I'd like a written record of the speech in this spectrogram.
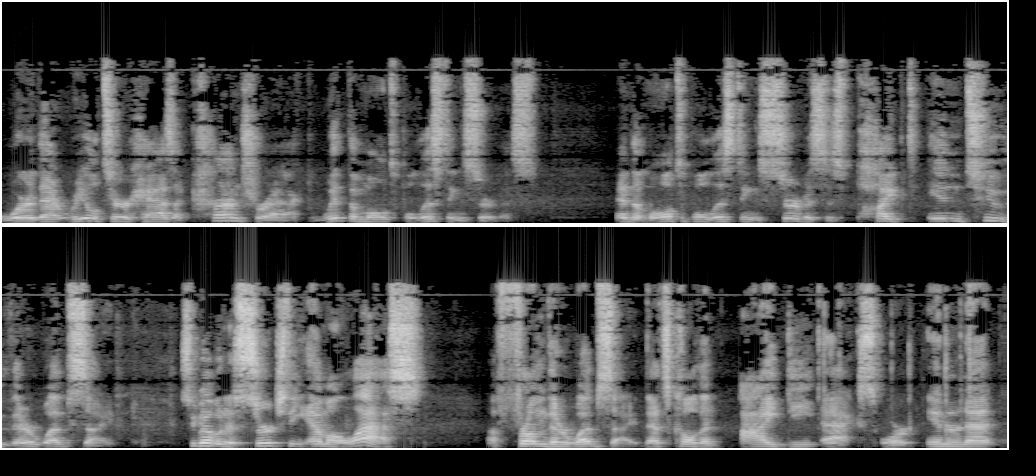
where that realtor has a contract with the multiple listing service. And the multiple listing service is piped into their website. So you'll be able to search the MLS uh, from their website. That's called an IDX or Internet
